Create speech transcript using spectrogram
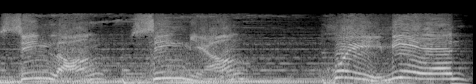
新郎新娘会面。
